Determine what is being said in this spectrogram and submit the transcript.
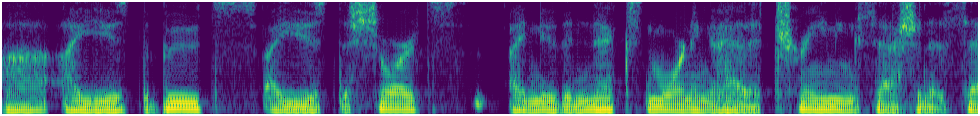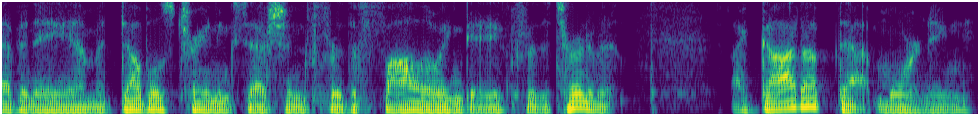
Uh, I used the boots. I used the shorts. I knew the next morning I had a training session at 7 a.m., a doubles training session for the following day for the tournament. I got up that morning.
